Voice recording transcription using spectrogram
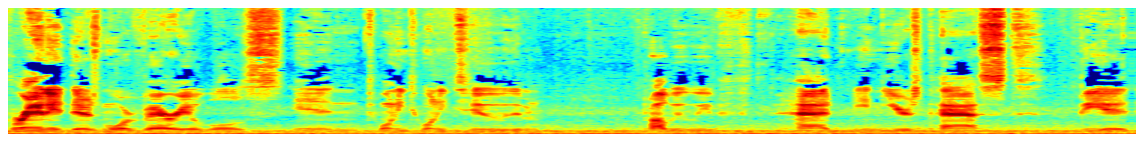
granted, there's more variables in 2022 than probably we've had in years past, be it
